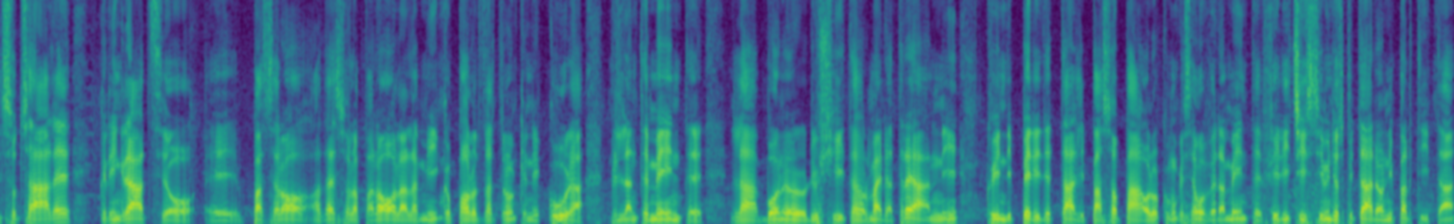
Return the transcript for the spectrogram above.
sociale. Ringrazio e passerò adesso la parola all'amico Paolo Zaltron che ne cura brillantemente la buona riuscita ormai da tre anni, quindi per i dettagli passo a Paolo, comunque siamo veramente felicissimi di ospitare ogni partita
